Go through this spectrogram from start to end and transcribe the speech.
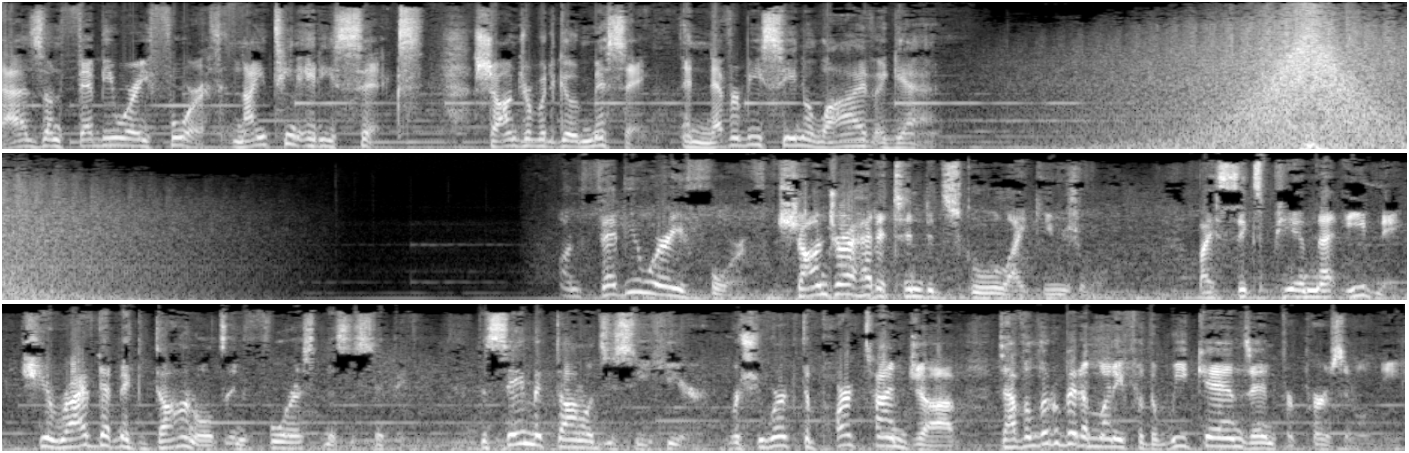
As on February 4th, 1986, Shondra would go missing and never be seen alive again. On February 4th, Shondra had attended school like usual. By 6 p.m. that evening, she arrived at McDonald's in Forest, Mississippi. The same McDonald's you see here, where she worked a part time job to have a little bit of money for the weekends and for personal needs.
